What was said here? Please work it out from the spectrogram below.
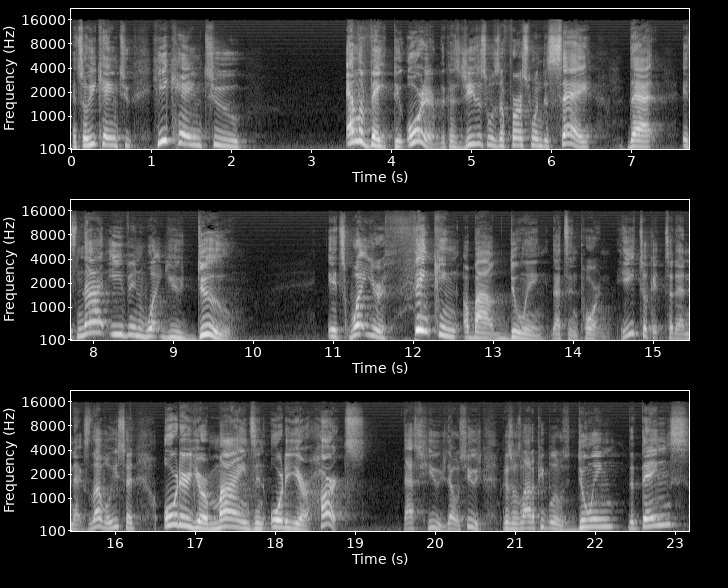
And so he came to, he came to elevate the order because Jesus was the first one to say that it's not even what you do, it's what you're thinking about doing that's important. He took it to that next level. He said, order your minds and order your hearts. That's huge. That was huge because there was a lot of people that was doing the things.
